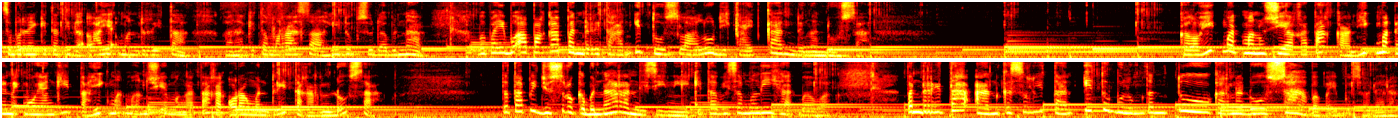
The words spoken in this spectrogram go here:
sebenarnya kita tidak layak menderita karena kita merasa hidup sudah benar. Bapak Ibu, apakah penderitaan itu selalu dikaitkan dengan dosa? Kalau hikmat manusia katakan, hikmat nenek moyang kita, hikmat manusia mengatakan orang menderita karena dosa. Tetapi justru kebenaran di sini kita bisa melihat bahwa penderitaan, kesulitan itu belum tentu karena dosa Bapak Ibu Saudara.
